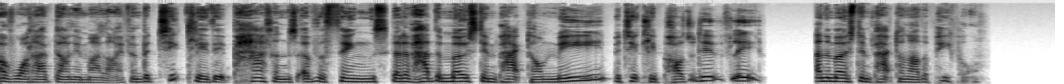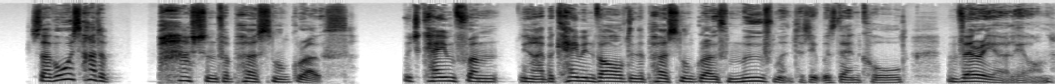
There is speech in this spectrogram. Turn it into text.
of what I've done in my life, and particularly the patterns of the things that have had the most impact on me, particularly positively, and the most impact on other people. So I've always had a passion for personal growth, which came from, you know, I became involved in the personal growth movement, as it was then called, very early on.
